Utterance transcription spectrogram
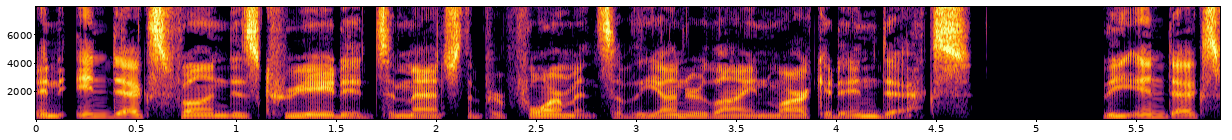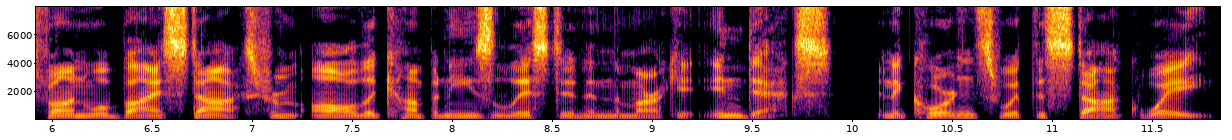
An index fund is created to match the performance of the underlying market index. The index fund will buy stocks from all the companies listed in the market index in accordance with the stock weight.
